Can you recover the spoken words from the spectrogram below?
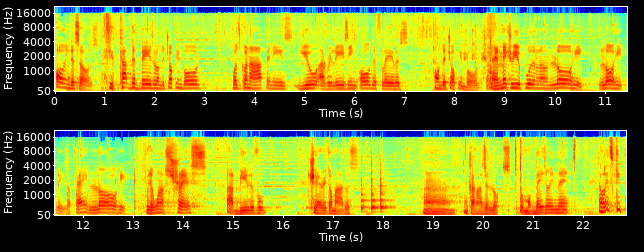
all in the sauce. If you cut the basil on the chopping board, what's gonna happen is you are releasing all the flavors on the chopping board. And make sure you put it on low heat. Low heat, please, okay? Low heat. We don't want to stress our beautiful cherry tomatoes. Mmm, look how nice it looks. Put more basil in there. Now let's keep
